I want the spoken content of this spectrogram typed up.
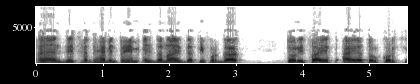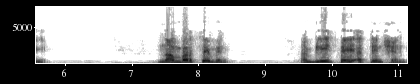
And this had happened to him in the night that he forgot to recite Ayatul Kursi. Number seven, and please pay attention.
